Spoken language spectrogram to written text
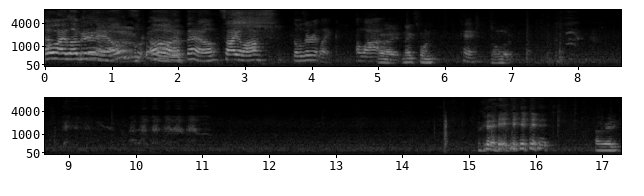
You Oh, I love your nails. come Oh, on. what the hell? So I lost. Those are like a lot. Alright, next one. Okay. Don't look. Okay. I'm ready.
